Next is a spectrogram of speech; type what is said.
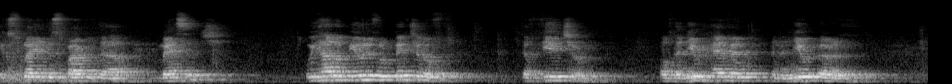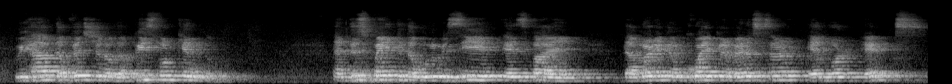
explain this part of the message. We have a beautiful picture of the future, of the new heaven and the new earth. We have the vision of the peaceful kingdom. And this painting that we will be seeing is by the American Quaker minister Edward Hicks.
